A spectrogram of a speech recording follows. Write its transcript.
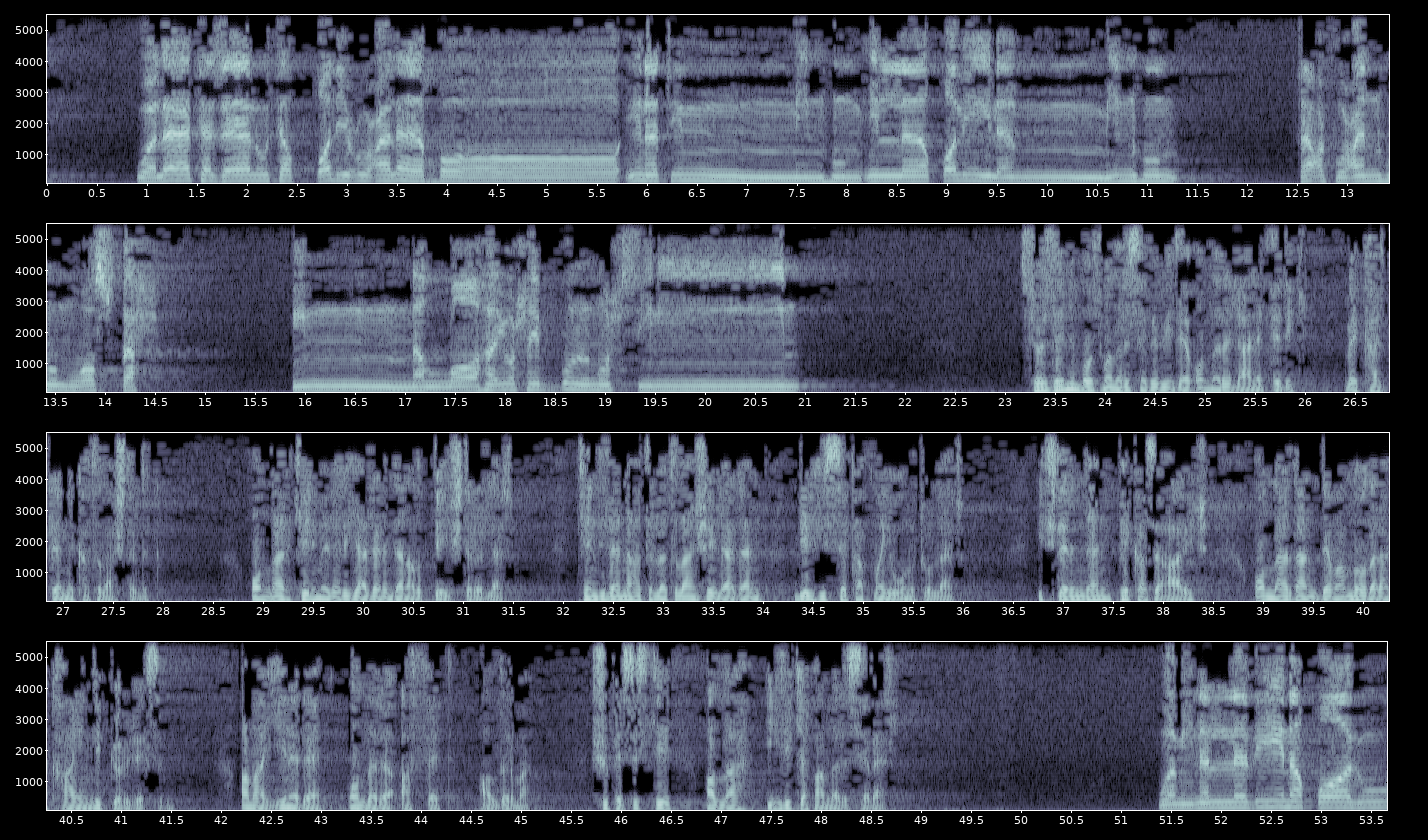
ولا تزال تطلع على خائنة منهم إلا قليلا منهم فاعف عنهم واصفح İnna Allah yuhibbul muhsinin. Sözlerini bozmaları sebebiyle onları lanetledik ve kalplerini katılaştırdık. Onlar kelimeleri yerlerinden alıp değiştirirler. Kendilerine hatırlatılan şeylerden bir hisse kapmayı unuturlar. İçlerinden pek azı hariç, onlardan devamlı olarak hainlik göreceksin. Ama yine de onları affet, aldırma.'' Şüphesiz ki Allah iyilik yapanları sever. وَمِنَ الَّذ۪ينَ قَالُوا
